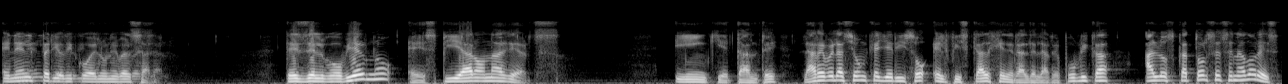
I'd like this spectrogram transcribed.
en el periódico El Universal. Desde el gobierno espiaron a Gertz. Inquietante la revelación que ayer hizo el fiscal general de la República a los 14 senadores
